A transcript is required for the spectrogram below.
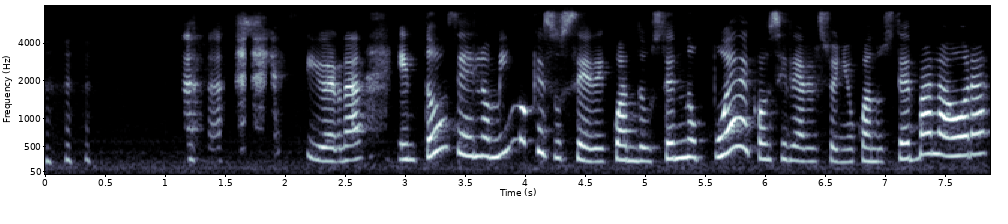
sí, ¿verdad? Entonces es lo mismo que sucede cuando usted no puede conciliar el sueño, cuando usted va a la hora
